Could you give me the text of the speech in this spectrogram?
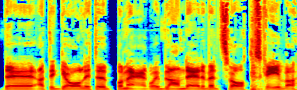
det, att det går lite upp och ner. Och ibland är det väldigt svårt att skriva.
